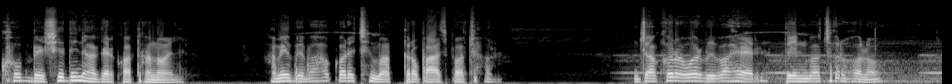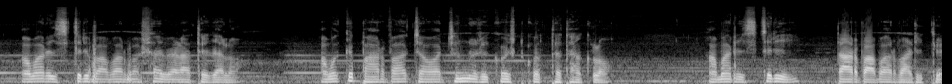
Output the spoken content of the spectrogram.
খুব বেশি দিন আগের কথা নয়। আমি বিবাহ করেছি মাত্র পাঁচ বছর। যখন আমার বিবাহের তিন বছর হলো, আমার স্ত্রী বাবার বাসায় বেড়াতে গেল। আমাকে বারবার যাওয়ার জন্য রিকোয়েস্ট করতে থাকল। আমার স্ত্রী তার বাবার বাড়িতে।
